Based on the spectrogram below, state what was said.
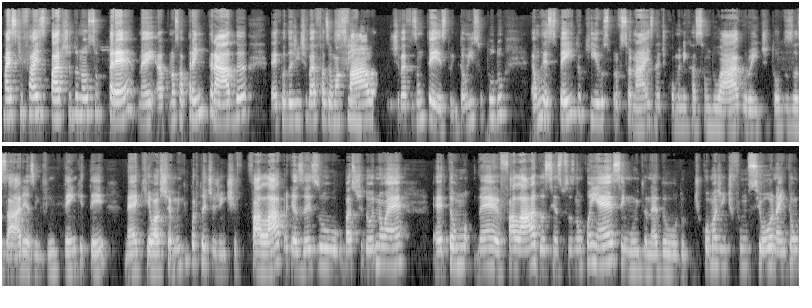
mas que faz parte do nosso pré, né? A nossa pré-entrada é quando a gente vai fazer uma Sim. fala, a gente vai fazer um texto. Então, isso tudo é um respeito que os profissionais né, de comunicação do agro e de todas as áreas, enfim, têm que ter, né? Que eu acho que é muito importante a gente falar, porque às vezes o, o bastidor não é é tão né, falado, assim, as pessoas não conhecem muito, né, do, do de como a gente funciona. Então,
